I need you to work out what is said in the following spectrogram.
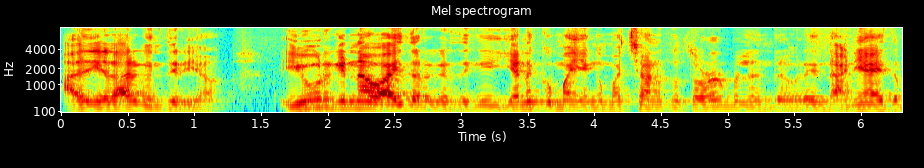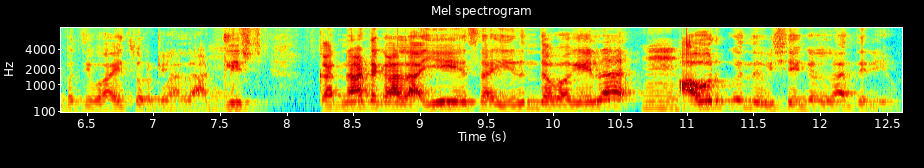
அது எல்லாருக்கும் தெரியும். இவருக்கு என்ன வாய் திறக்கிறதுக்கு எனக்கும் ம- எங்க மச்சானுக்கும் தொடர்பில்லைன்றவர் இந்த அநியாயத்தை பத்தி வாய் திறக்கலாம்ல. அட்லீஸ்ட் கர்நாடகாவில் ஐஏஎஸ்ஸாக இருந்த வகையில் அவருக்கும் இந்த விஷயங்கள் எல்லாம் தெரியும்.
